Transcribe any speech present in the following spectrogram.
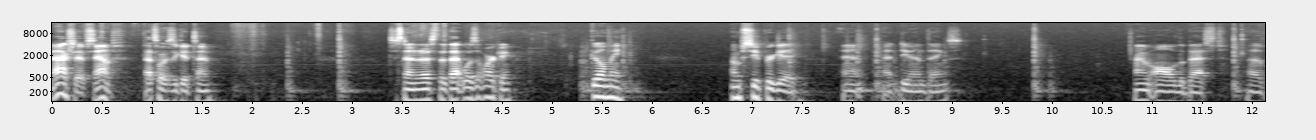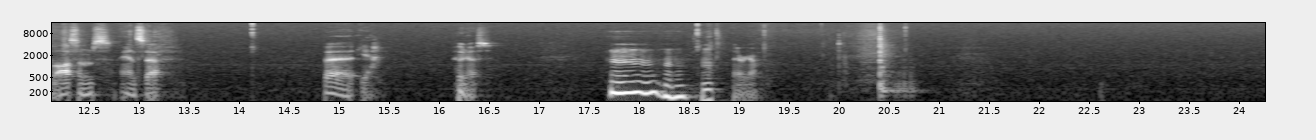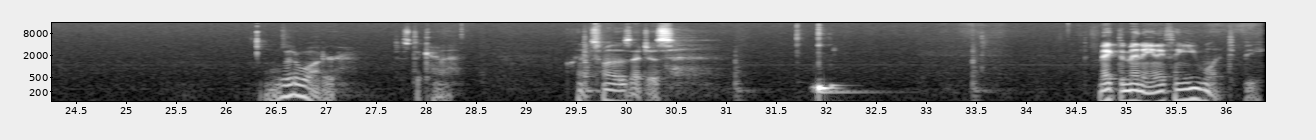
Now I actually have sound. That's always a good time. Just noticed that that wasn't working. Go me. I'm super good at, at doing things. I'm all the best of awesomes and stuff. But yeah, who knows? Mm-hmm. There we go. A little water just to kind of up some of those edges. Make the mini anything you want it to be,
